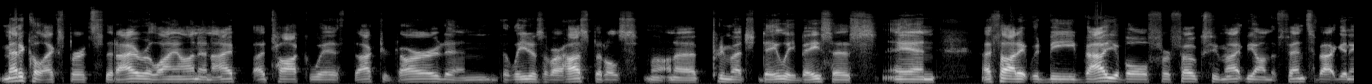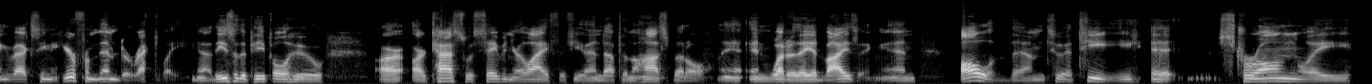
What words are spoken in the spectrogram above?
medical experts that I rely on, and I, I talk with Dr. Dart and the leaders of our hospitals on a pretty much daily basis. And I thought it would be valuable for folks who might be on the fence about getting a vaccine to hear from them directly. You know, these are the people who are, are tasked with saving your life if you end up in the hospital. And, and what are they advising? And all of them, to a T, it strongly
